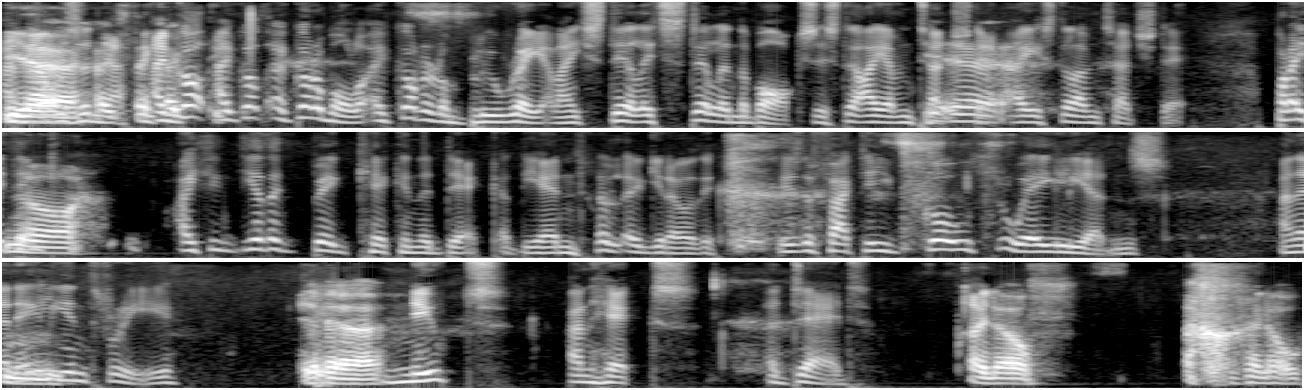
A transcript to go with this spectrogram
And Yeah, that was enough. I- got, I've got, I've got them all. I've got it on Blu-ray, and I still, it's still in the box. It's still, I haven't touched it. I still haven't touched it. But I think, No. I think the other big kick in the dick at the end, you know, the, is the fact that you go through Aliens, and then Alien Three, Yeah, Newt and Hicks are dead. I know, I know,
